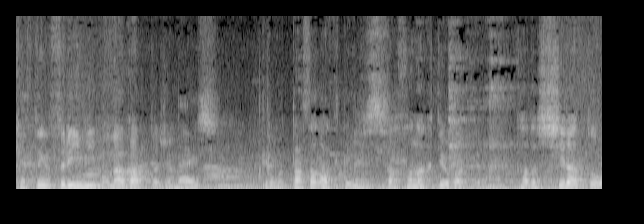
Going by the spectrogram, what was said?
キャスティングする意味もなかったじゃん。出ないし。でも出さなくていいし。さなくてよかったよね。ただシラと、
